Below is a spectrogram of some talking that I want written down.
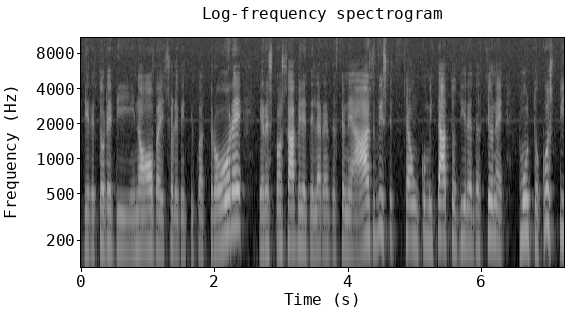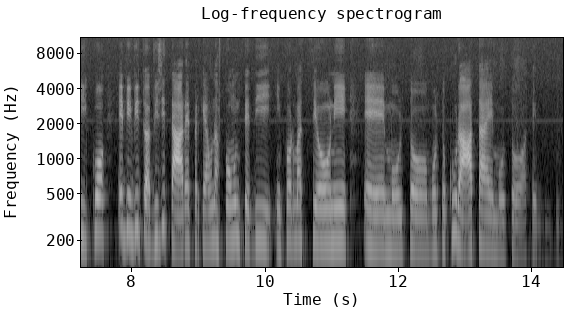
direttore di Nova Il Sole 24 Ore, il responsabile della redazione Asvis, c'è un comitato di redazione molto cospicuo e vi invito a visitare perché è una fonte di informazioni eh, molto, molto curata e molto attendibile.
